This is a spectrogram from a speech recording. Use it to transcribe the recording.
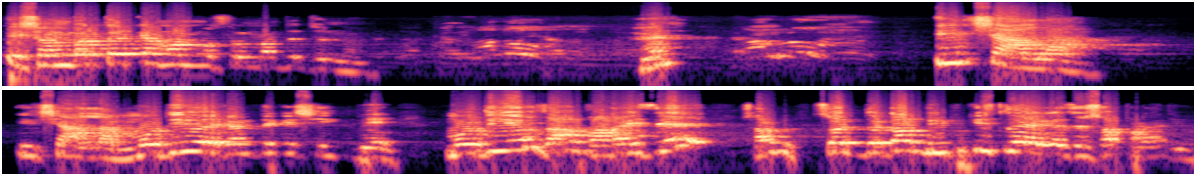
এই সংবাদটা কেমন মুসলমানদের জন্য? হ্যাঁ? ইনশাআল্লাহ। ইনশাআল্লাহ। মোদিও এখান থেকে শিখবে। মোদিও যা পাঠাইছে সব চোদ্দটা বিপকিস হয়ে গেছে সব পাঠা দিব।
